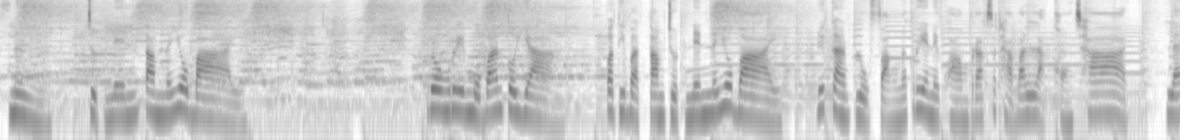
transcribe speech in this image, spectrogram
2.1 จุดเน้นตามนโยบาย โรงเรียนหมู่บ้านตัวอย่าง ปฏิบัติตามจุดเน้นนโยบาย ด้วยการปลูกฝังนักเรียนในความรักสถาบันหลักของชาติ และ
